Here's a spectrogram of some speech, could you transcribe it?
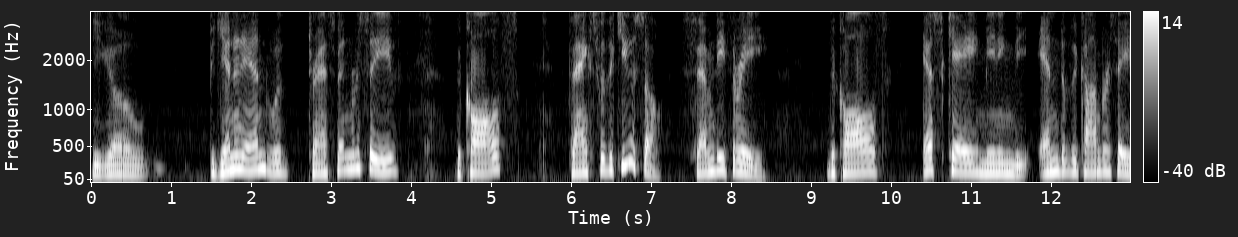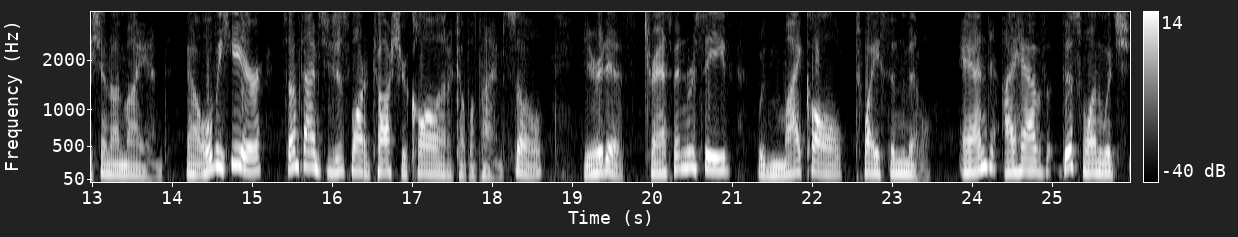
You go begin and end with transmit and receive the calls. Thanks for the QSO 73. The calls SK meaning the end of the conversation on my end. Now over here, sometimes you just want to toss your call out a couple times. So here it is, transmit and receive with my call twice in the middle. And I have this one, which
